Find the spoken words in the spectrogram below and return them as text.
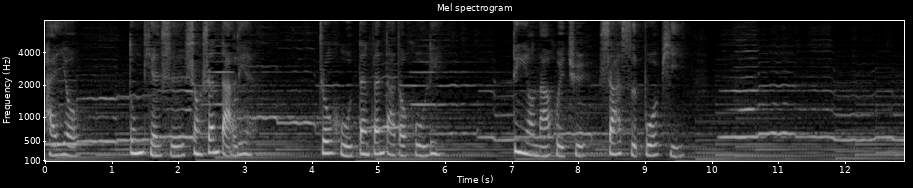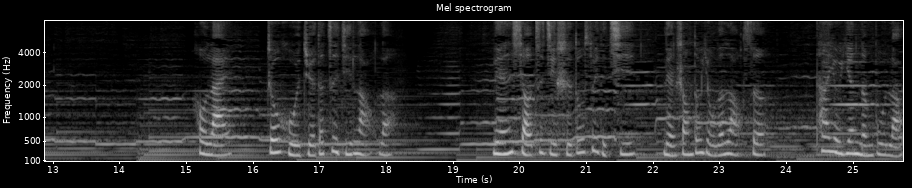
还有，冬天时上山打猎。周虎但凡打到狐狸，定要拿回去杀死剥皮。后来，周虎觉得自己老了，连小自己十多岁的妻脸上都有了老色，他又焉能不老？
